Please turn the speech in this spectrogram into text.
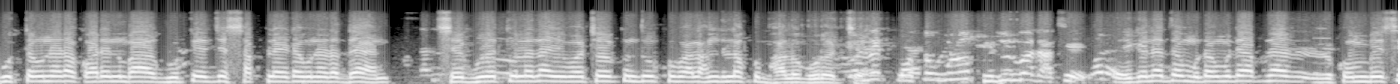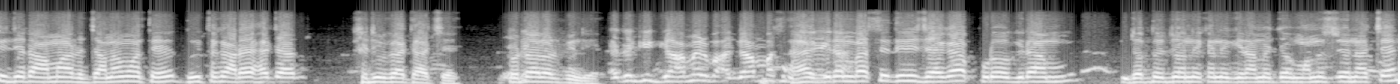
গুড়টা ওনারা করেন বা গুড়ের যে সাপ্লাইটা ওনারা দেন সেই গুড়ের তুলনায় এবছর কিন্তু খুব আলহামদুলিল্লাহ খুব ভালো গুড় হচ্ছে। কতগুলো খেজুর গাছ আছে? এখানে তো মোটামুটি আপনার কম বেশি যেটা আমার জানা মতে দুই থেকে আড়াই হাজার খেজুর গাছ আছে। টোটাল অল মিলিয়ে এটা কি গ্রামের গ্রামবাসী হ্যাঁ গ্রামবাসীদের জায়গা পুরো গ্রাম যতজন এখানে গ্রামের যে মানুষজন আছেন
